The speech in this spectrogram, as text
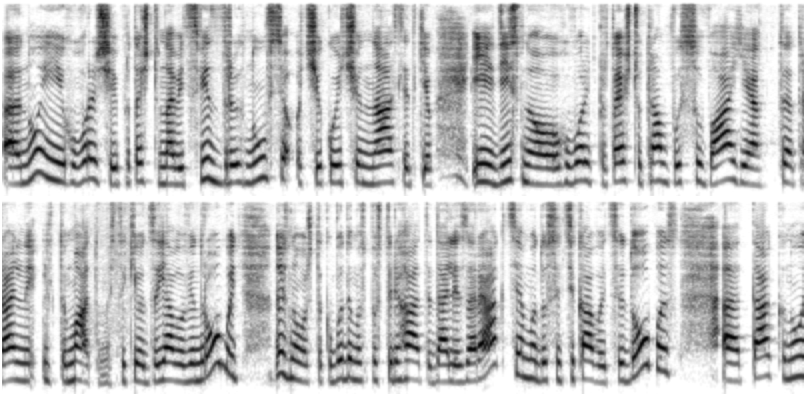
Е, Ну і говорить ще й про те, що навіть світ здригнувся, очікуючи наслідків. І дійсно говорить про те, що Трамп висуває театральний ультиматум. Ось такі от заяви він робить. Ну і знову ж таки будемо спостерігати далі за реакціями. Досить цікавий цей допис. Е, Так, ну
